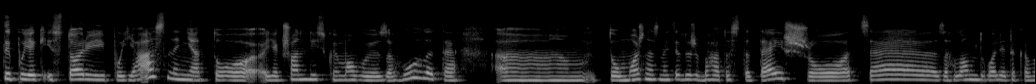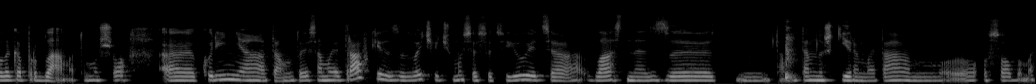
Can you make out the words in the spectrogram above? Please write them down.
типу як історію і пояснення, то якщо англійською мовою загуглите, ем, то можна знайти дуже багато статей, що це загалом доволі така велика проблема, тому що е, коріння там тої самої травки зазвичай чомусь асоціюється власне з там темношкірими та особами.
